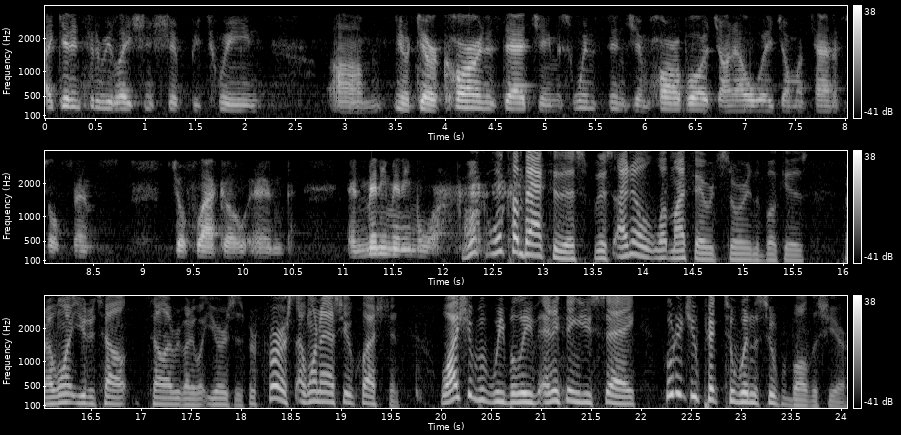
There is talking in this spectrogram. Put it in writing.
I get into the relationship between. Um, you know, Derek Carr and his dad, Jameis Winston, Jim Harbaugh, John Elway, Joe Montana, Phil Simms, Joe Flacco, and and many, many more. We'll, we'll come back to this because I know what my favorite story in the book is, but I want you to tell tell everybody what yours is. But first, I want to ask you a question: Why should we believe anything you say? Who did you pick to win the Super Bowl this year?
